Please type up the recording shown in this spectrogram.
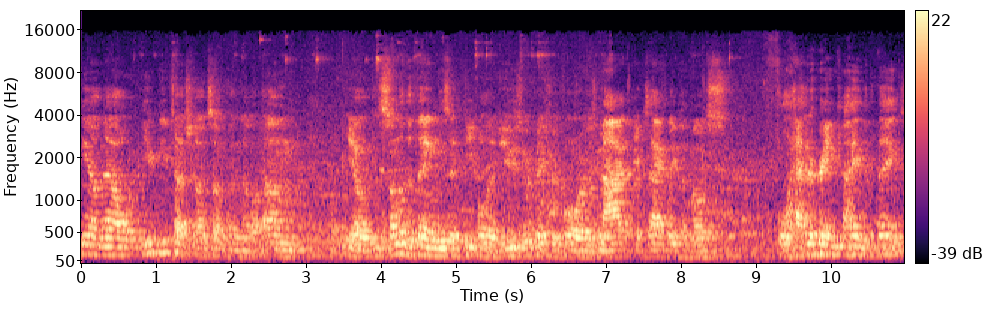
you know, now, you, you touched on something though. Um, you know, some of the things that people have used your picture for is not exactly the most flattering kind of things.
